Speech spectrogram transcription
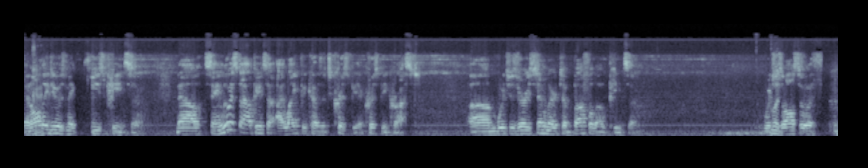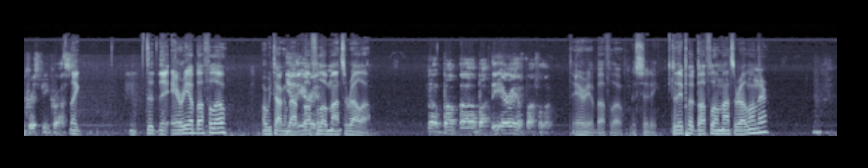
And all they do is make cheese pizza. Now, St. Louis style pizza I like because it's crispy, a crispy crust, um, which is very similar to Buffalo pizza, which What- is also a thin, crispy crust. Like the the area buffalo. Or are we talking Yeah, about the area. buffalo mozzarella? No, bu- uh, bu- the area of Buffalo. The area buffalo. The city. Do they put buffalo mozzarella on there?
